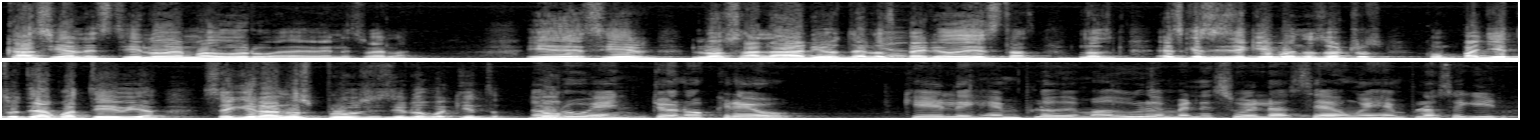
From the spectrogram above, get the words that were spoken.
casi al estilo de Maduro de Venezuela. Y decir los salarios de los periodistas. es que si seguimos nosotros con pañitos de agua tibia, seguirán los pluses y los huequitos. Don Rubén, yo no creo que el ejemplo de Maduro en Venezuela sea un ejemplo a seguir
